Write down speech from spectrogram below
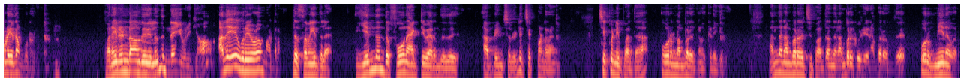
உடை தான் போட்டிருக்கான். பனிரெண்டாம் தேதியிலேருந்து இன்னைக்கு வரைக்கும் அதே உரையோட மாட்டுறான். இந்த சமயத்தில் எந்தெந்த ஃபோன் ஆக்டிவாக இருந்தது அப்படின்னு சொல்லிட்டு செக் பண்ணுறாங்க செக் பண்ணி பார்த்தா ஒரு நம்பர் எனக்கு கிடைக்குது. அந்த நம்பரை வச்சு பார்த்தா அந்த நம்பருக்குரிய நபர் வந்து ஒரு மீனவர்.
